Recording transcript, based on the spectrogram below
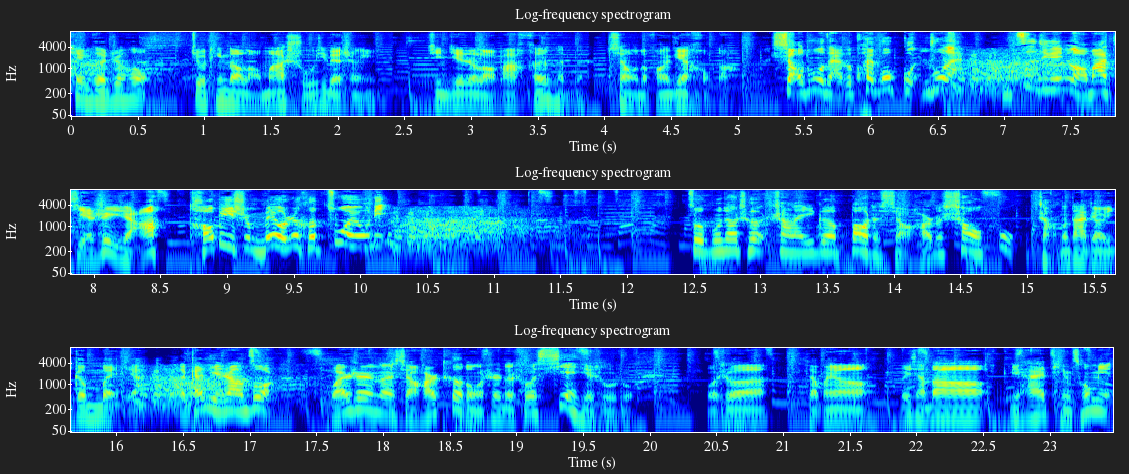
片刻之后，就听到老妈熟悉的声音。紧接着，老爸狠狠地向我的房间吼道：“小兔崽子，快给我滚出来！你自己给你老妈解释一下啊！逃避是没有任何作用的。”坐公交车上来一个抱着小孩的少妇，长得大叫一个美呀！那赶紧让座。完事儿呢，小孩特懂事的说：“谢谢叔叔。”我说：“小朋友，没想到你还挺聪明，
